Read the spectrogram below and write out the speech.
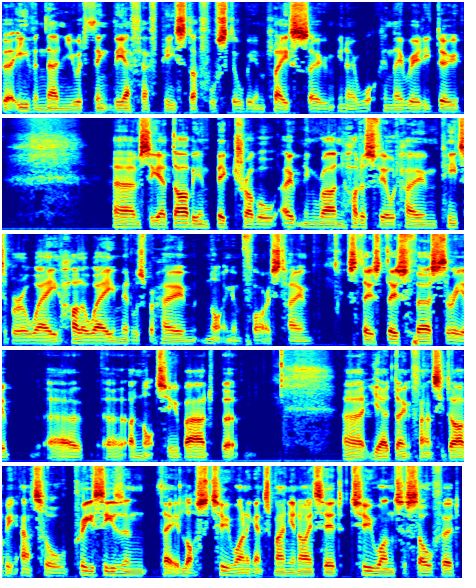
but even then, you would think the FFP stuff will still be in place. So you know, what can they really do? Um, so yeah, Derby in big trouble. Opening run: Huddersfield home, Peterborough away, Hull away, Middlesbrough home, Nottingham Forest home. So those those first three are, uh, uh, are not too bad, but uh, yeah, don't fancy Derby at all. Pre-season, they lost 2-1 against Man United, 2-1 to Salford.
